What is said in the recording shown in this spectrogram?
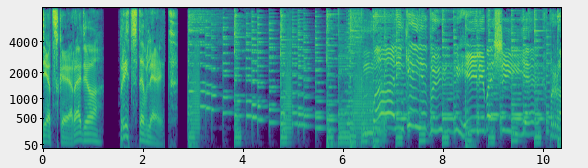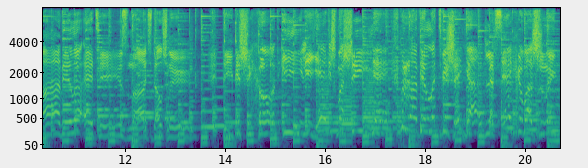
Детское радио представляет. Маленькие вы или большие Правила эти знать должны. Ты пешеход или едешь в машине Правила движения для всех важны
